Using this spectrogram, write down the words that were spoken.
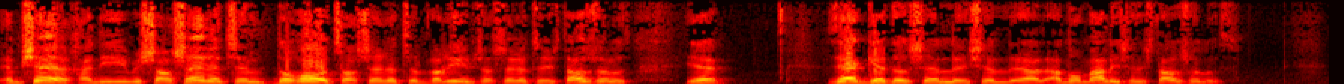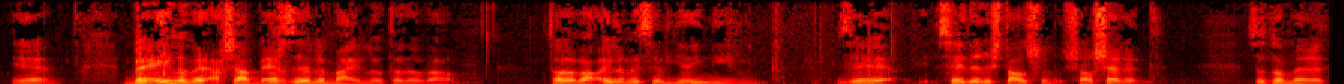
המשך, אני משרשרת של דורות, שרשרת של דברים, שרשרת של השתלשלות. Yeah. זה הגדר של, של הנורמלי של השתלשלות. Yeah. עכשיו, איך זה למיילו אותו דבר? אותו דבר, אילומס עליינים זה סדר השטל שלו, שרשרת. זאת אומרת,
